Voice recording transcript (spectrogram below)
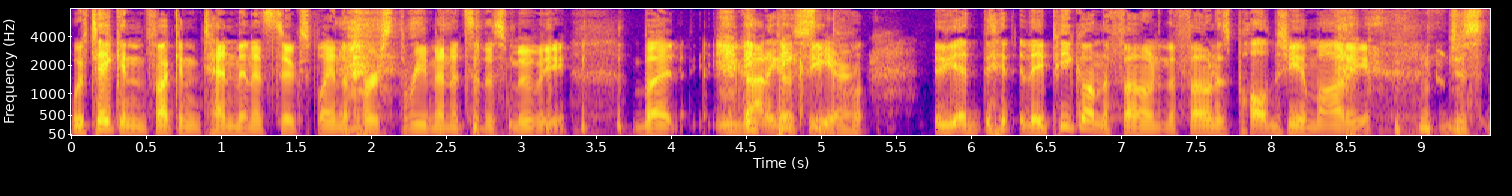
we've taken fucking 10 minutes to explain the first 3 minutes of this movie, but you got to go see here. they peek on the phone, and the phone is Paul Giamatti, just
